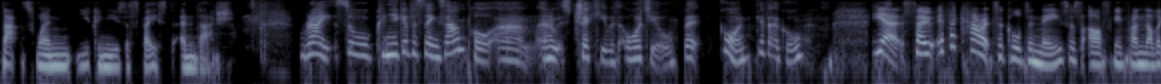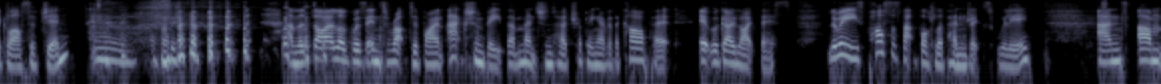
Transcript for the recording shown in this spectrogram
that's when you can use a spaced N dash. Right. So can you give us an example? Um, I know it's tricky with audio, but go on, give it a go. Yeah. So if a character called Denise was asking for another glass of gin. and the dialogue was interrupted by an action beat that mentioned her tripping over the carpet, it would go like this Louise, pass us that bottle of Hendrick's, will you? And um,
